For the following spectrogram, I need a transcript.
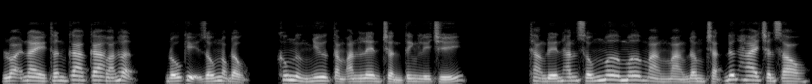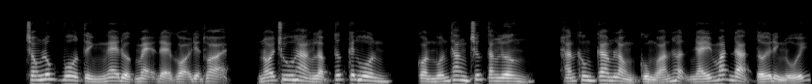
Loại này thân ca ca hoán hận, đố kỵ giống nọc độc, không ngừng như tầm ăn lên trần tinh lý trí. Thẳng đến hắn sống mơ mơ màng màng đâm chặt đứt hai chân sau, trong lúc vô tình nghe được mẹ để gọi điện thoại, nói Chu Hàng lập tức kết hôn, còn muốn thăng chức tăng lương, hắn không cam lòng cùng oán hận nháy mắt đạt tới đỉnh núi.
